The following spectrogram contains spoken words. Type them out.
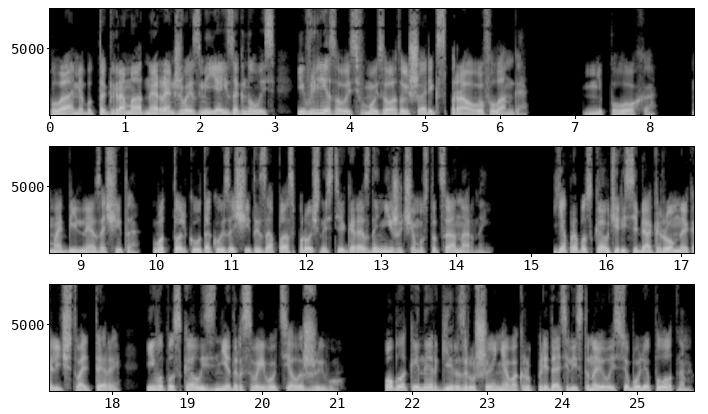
Пламя, будто громадная оранжевая змея, изогнулась и врезалась в мой золотой шарик с правого фланга. Неплохо. Мобильная защита? Вот только у такой защиты запас прочности гораздо ниже, чем у стационарной. Я пропускал через себя огромное количество альтеры — и выпускал из недр своего тела живу. Облако энергии разрушения вокруг предателей становилось все более плотным,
